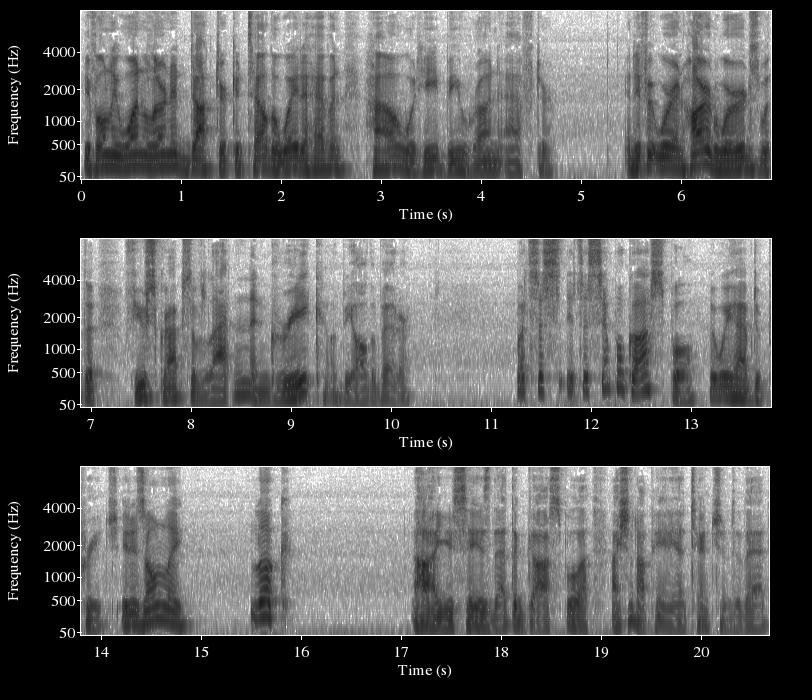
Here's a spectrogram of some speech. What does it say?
If only one learned doctor could tell the way to heaven, how would he be run after? And if it were in hard words with a few scraps of Latin and Greek, it would be all the better. But it's a, it's a simple gospel that we have to preach. It is only, look. Ah, you say, is that the gospel? I, I shall not pay any attention to that.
